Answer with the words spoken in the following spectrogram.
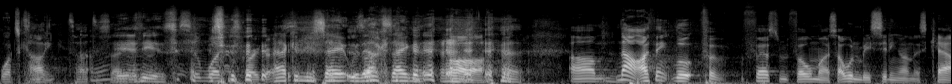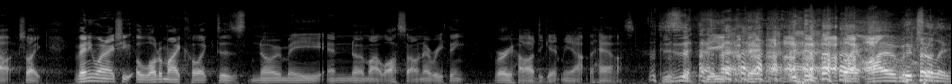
what's It's hard, coming? it's hard to oh. Yeah, say. it is. It's a work in progress. how can you say it without saying it? oh. Um, no, I think look for first and foremost, I wouldn't be sitting on this couch. Like, if anyone actually, a lot of my collectors know me and know my lifestyle and everything. It's very hard to get me out the house. This is a big thing. like I've Literally.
